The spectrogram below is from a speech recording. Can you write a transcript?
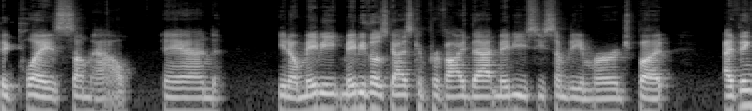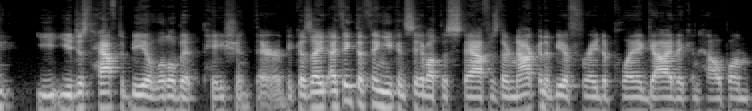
big plays somehow. And you know, maybe maybe those guys can provide that. Maybe you see somebody emerge, but I think you, you just have to be a little bit patient there because I, I think the thing you can say about the staff is they're not going to be afraid to play a guy that can help them.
